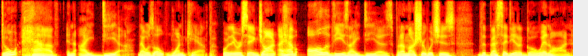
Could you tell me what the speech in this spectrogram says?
don't have an idea. That was a one camp. Or they were saying, John, I have all of these ideas, but I'm not sure which is the best idea to go in on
